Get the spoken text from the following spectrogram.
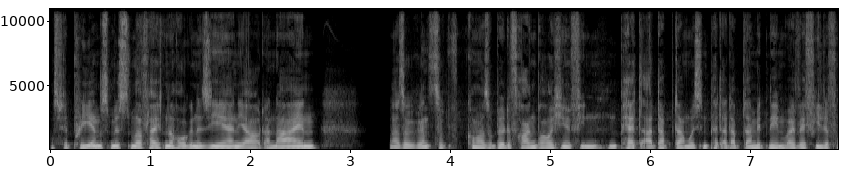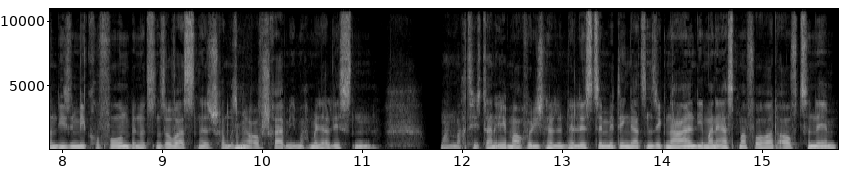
Was für Preamps müssen wir vielleicht noch organisieren? Ja oder nein? Also ganz so, kommen mal so blöde Fragen, brauche ich irgendwie einen Pad-Adapter? Muss ich einen Pad-Adapter mitnehmen, weil wir viele von diesen Mikrofonen benutzen, sowas. Ne? Das muss ich mir mhm. aufschreiben. Ich mache mir da Listen. Man macht sich dann eben auch wirklich eine, eine Liste mit den ganzen Signalen, die man erstmal vorhat aufzunehmen.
